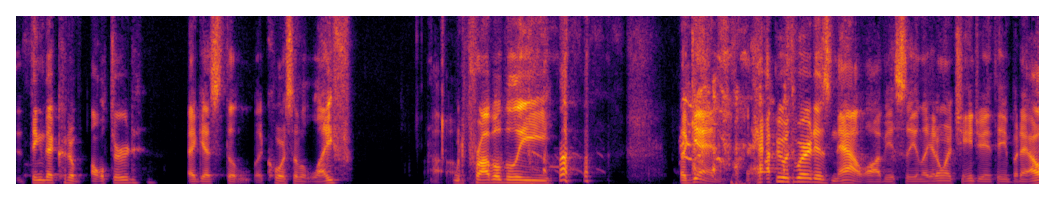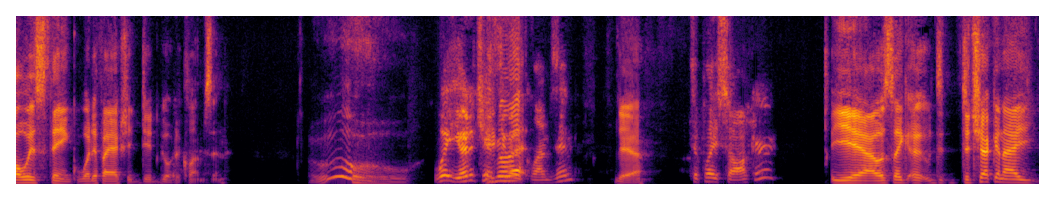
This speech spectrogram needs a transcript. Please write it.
the thing that could have altered, I guess, the, the course of a life Uh-oh. would probably. Again, happy with where it is now, obviously, and like I don't want to change anything, but I always think, what if I actually did go to Clemson? Ooh. Wait, you had a chance know to go to Clemson Yeah, to play soccer? Yeah, I was like, uh, D- DeCheck and I,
